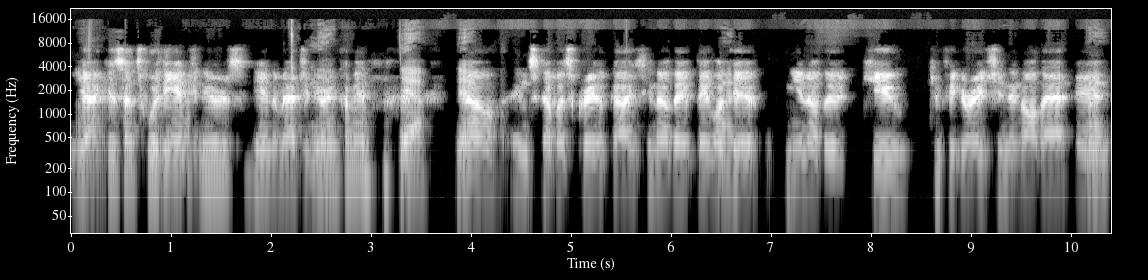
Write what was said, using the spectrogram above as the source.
Yeah, I guess that's where the engineers in Imagineering come in. yeah, You know, instead of us creative guys, you know, they, they look Right. at, you know, the queue configuration and all that. And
